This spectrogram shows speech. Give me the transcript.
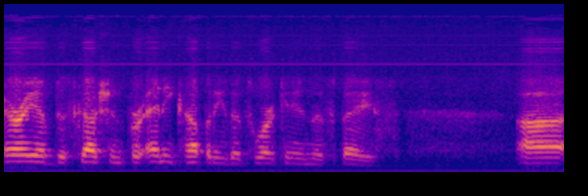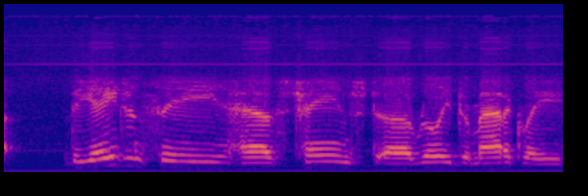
area of discussion for any company that's working in this space. Uh, the agency has changed uh, really dramatically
